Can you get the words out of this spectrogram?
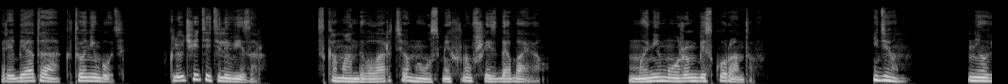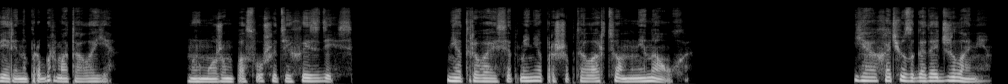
«Ребята, кто-нибудь, включите телевизор», — скомандовал Артём и, усмехнувшись, добавил. «Мы не можем без курантов». Идем, неуверенно пробормотала я. Мы можем послушать их и здесь. Не отрываясь от меня, прошептал Артём мне на ухо. «Я хочу загадать желание»,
